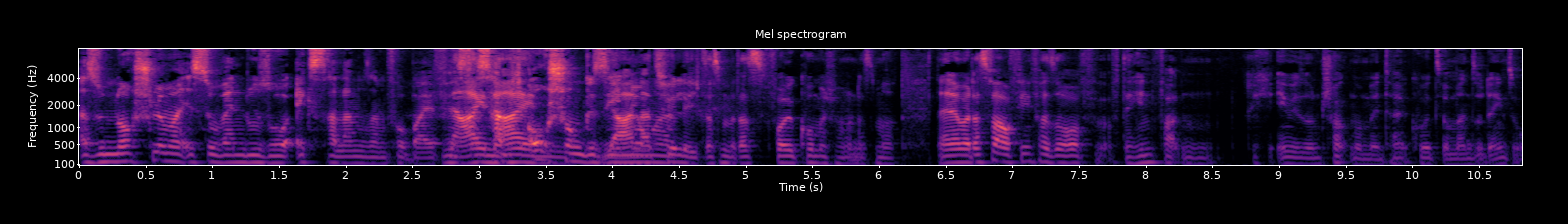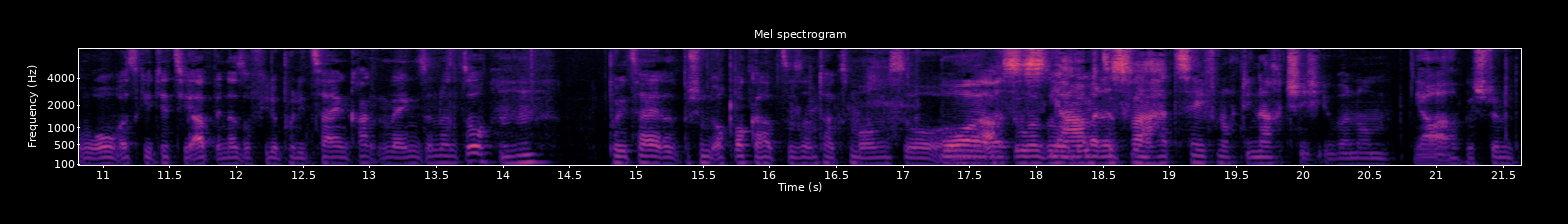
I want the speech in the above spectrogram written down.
also noch schlimmer ist so, wenn du so extra langsam vorbeifährst. Nein, das nein. habe ich auch schon gesehen, Ja, Junge. natürlich. Das, das ist voll komisch, wenn man das macht. Nein, aber das war auf jeden Fall so auf, auf der Hinfahrt ein, irgendwie so ein Schockmoment halt kurz, wenn man so denkt, so, wow, was geht jetzt hier ab, wenn da so viele Polizei und Krankenwagen sind und so. Mhm. Polizei hat bestimmt auch Bock gehabt, so sonntags morgens so Boah, um 8 das Uhr ist, so ja, aber das war, hat safe noch die Nachtschicht übernommen. Ja, bestimmt.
